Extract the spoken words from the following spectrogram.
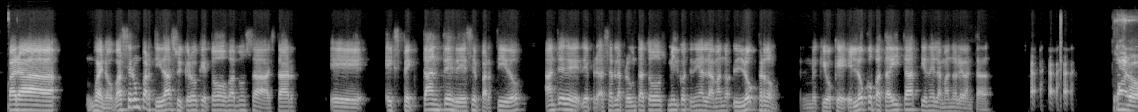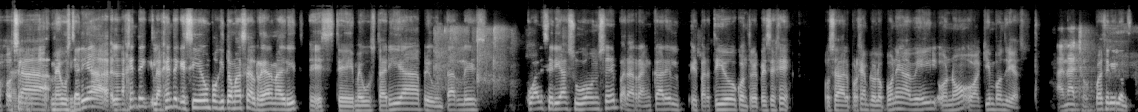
Para, bueno, va a ser un partidazo y creo que todos vamos a estar eh, expectantes de ese partido. Antes de, hacer la pregunta a todos, Milko tenía la mano, lo, perdón, me equivoqué, el loco patadita tiene la mano levantada. Claro, o sea, me gustaría, la gente, la gente que sigue un poquito más al Real Madrid, este, me gustaría preguntarles cuál sería su once para arrancar el, el partido contra el PSG. O sea, por ejemplo, ¿lo ponen a Bale o no? ¿O a quién pondrías? A Nacho. ¿Cuál sería el once?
